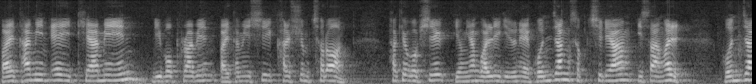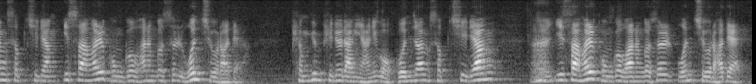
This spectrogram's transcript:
vitamin A, 티아민, 리보플래빈, vitamin C, 칼슘처럼 학교 급식 영양관리 기준의 권장 섭취량 이상을 권장 섭취량 이상을 공급하는 것을 원칙으로 하되 평균 필요량이 아니고 권장 섭취량 이상을 공급하는 것을 원칙으로 하되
